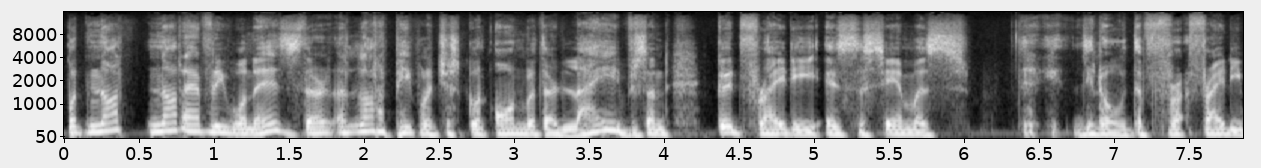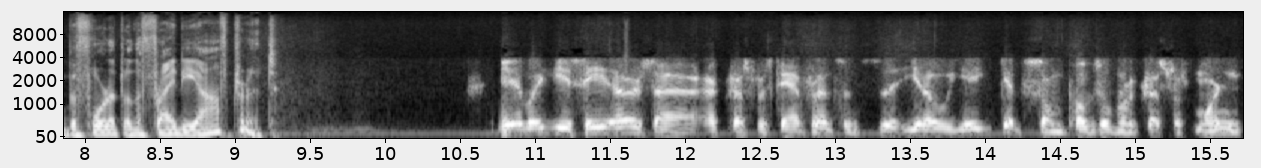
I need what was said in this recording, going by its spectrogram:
But not not everyone is. There a lot of people are just going on with their lives, and Good Friday is the same as you know the fr- Friday before it or the Friday after it. Yeah, well, you see, there's a, a, Christmas Day, for instance. You know, you get some pubs open on Christmas morning,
